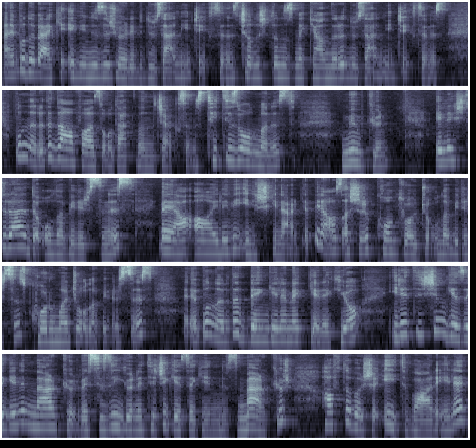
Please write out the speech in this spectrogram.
Yani bu da belki evinizi şöyle bir düzenleyeceksiniz. Çalıştığınız mekanları düzenleyeceksiniz. Bunlara da daha fazla odaklanacaksınız. Titiz olmanız mümkün. Eleştirel de olabilirsiniz veya ailevi ilişkilerde biraz aşırı kontrolcü olabilirsiniz, korumacı olabilirsiniz. E, bunları da dengelemek gerekiyor. İletişim gezegeni Merkür ve sizin yönetici gezegeniniz Merkür hafta başı itibariyle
